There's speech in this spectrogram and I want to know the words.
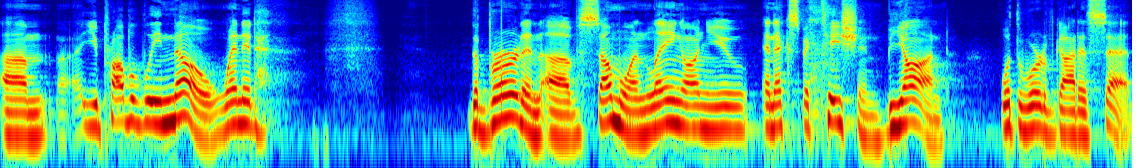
Um, you probably know when it, the burden of someone laying on you an expectation beyond what the Word of God has said.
